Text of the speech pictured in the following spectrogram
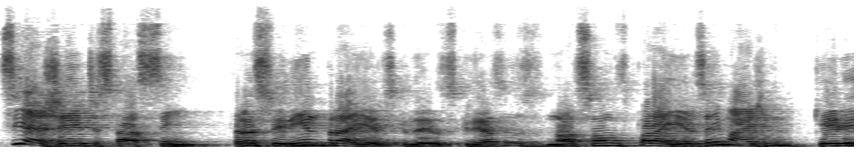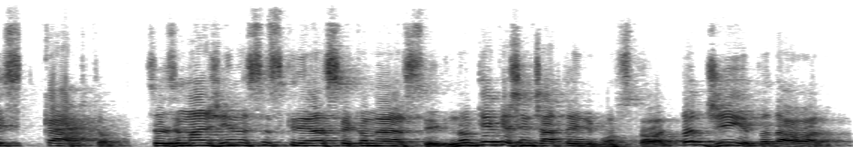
Se a gente está assim, transferindo para eles, as crianças, nós somos para eles a imagem que eles captam. Vocês imaginam essas crianças como elas ficam? Não o que, que a gente atende no consultório? Todo dia, toda hora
